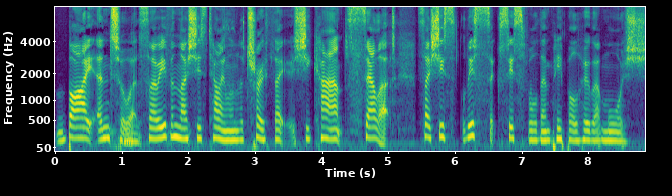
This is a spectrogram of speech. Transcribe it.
buy into it. So even though she's telling them the truth, they, she can't sell it. So she's less successful than people who are more sh-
